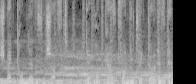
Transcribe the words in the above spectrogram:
Spektrum der Wissenschaft, der Podcast von Detektor FM.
